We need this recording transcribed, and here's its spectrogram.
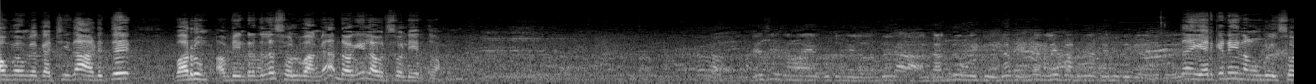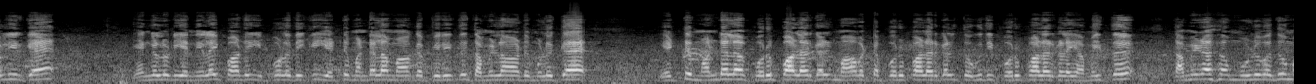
அவங்கவுங்க கட்சி தான் அடுத்து வரும் அப்படின்றதுல சொல்லுவாங்க அந்த வகையில் அவர் சொல்லியிருக்கலாம் தேசிய ஜனநாயக கூட்டணியில வந்து அங்க அங்கம் வைக்கிறீங்க என்ன நிலைப்பாடு தெரிவிக்க இதான் ஏற்கனவே நான் உங்களுக்கு சொல்லியிருக்கேன். எங்களுடைய நிலைப்பாடு இப்பொழுதைக்கு எட்டு மண்டலமாக பிரித்து தமிழ்நாடு முழுக்க எட்டு மண்டல பொறுப்பாளர்கள் மாவட்ட பொறுப்பாளர்கள் தொகுதி பொறுப்பாளர்களை அமைத்து தமிழகம் முழுவதும்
